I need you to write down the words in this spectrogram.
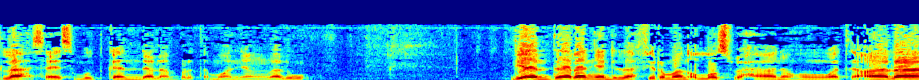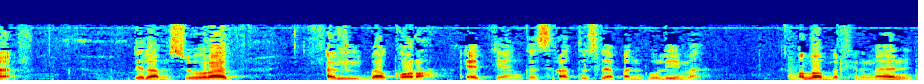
telah saya sebutkan dalam pertemuan yang lalu. Di antaranya adalah firman Allah Subhanahu wa taala dalam surat Al-Baqarah ayat yang ke-185. Allah berfirman,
